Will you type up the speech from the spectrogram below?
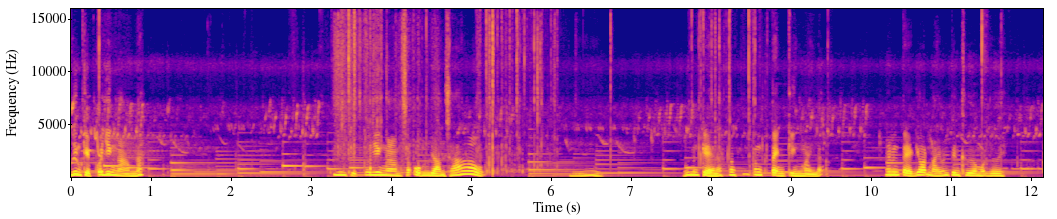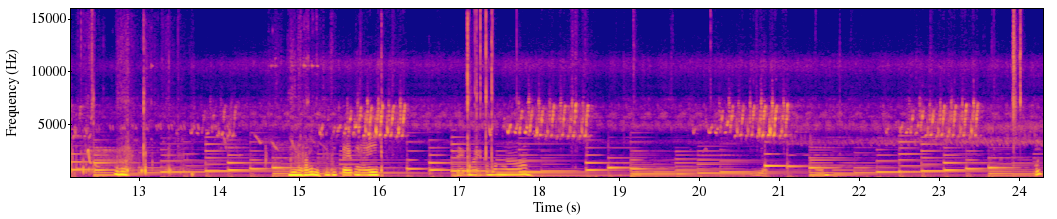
ยิ่งเก็บก็ยิ่งงามนะ ยิ่งเก็บก็ยิ่งงามสะอมยามเช้าอืมโอ้ยมันแก่นะต้องต้องแต่งกิ่งใหม่ละให้มันแตกยอดใหม่มันเป็นเครือหมดเลยเอ้ยนี่ครับที่แตกใหม่แตกใหม่กำลังงามอมเฮ้ย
